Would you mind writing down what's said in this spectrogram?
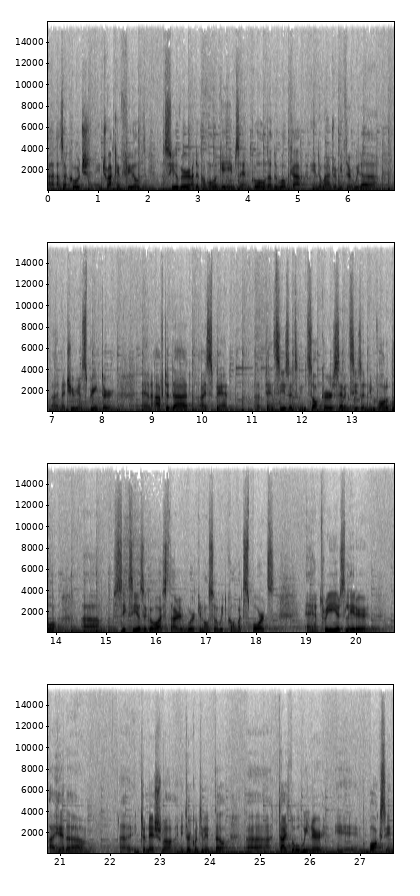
uh, as a coach in track and field, silver at the Commonwealth Games and gold at the World Cup in the 100 meter with a, a Nigerian sprinter. And after that, I spent uh, 10 seasons in soccer, seven seasons in volleyball. Um, six years ago, I started working also with combat sports. And three years later, I had um, uh, international, intercontinental uh, title winner in boxing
